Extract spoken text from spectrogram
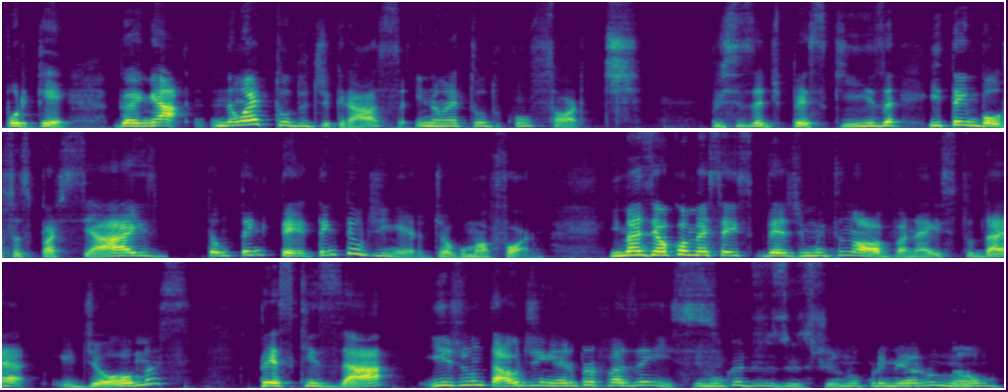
Porque ganhar não é tudo de graça e não é tudo com sorte. Precisa de pesquisa e tem bolsas parciais, então tem que ter, tem que ter o dinheiro de alguma forma. E mas eu comecei desde muito nova, né? Estudar idiomas, pesquisar e juntar o dinheiro para fazer isso. E nunca desistir no primeiro não,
